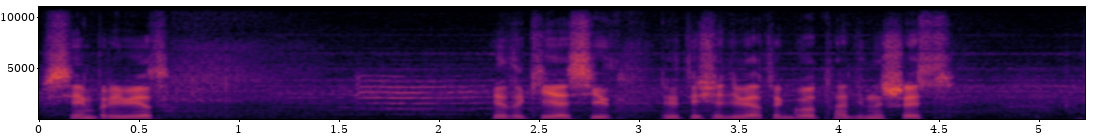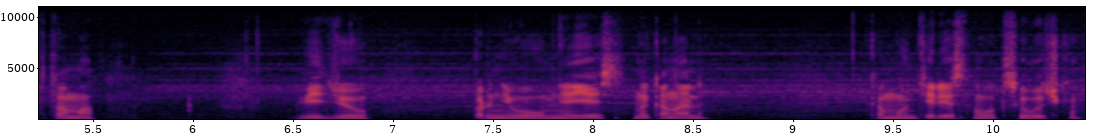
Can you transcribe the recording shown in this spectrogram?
Всем привет! Это Kia Ceed, 2009 год, 1.6 автомат. Видео про него у меня есть на канале. Кому интересно, вот ссылочка.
